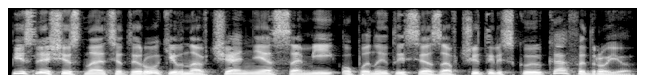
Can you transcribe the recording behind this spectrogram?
Після 16 років навчання самій опинитися за вчительською кафедрою,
